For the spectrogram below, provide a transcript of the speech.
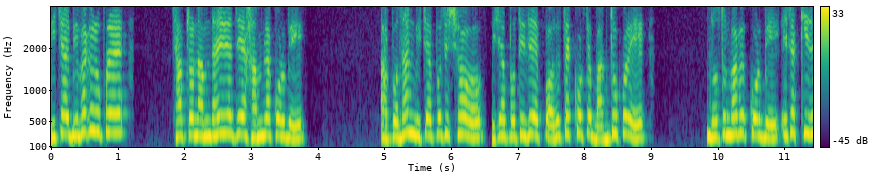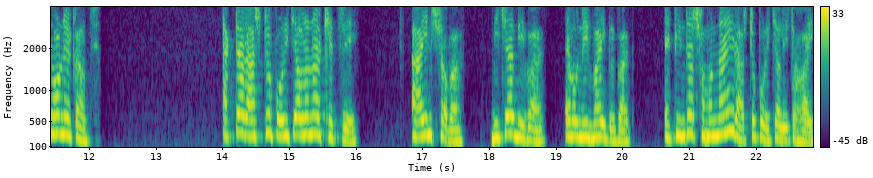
বিচার বিভাগের উপরে ছাত্র নামধারীরা যে হামলা করবে, আর প্রধান বিচারপতি সহ বিচারপতিদের পদত্যাগ করতে বাধ্য করে নতুনভাবে করবে, এটা কি ধরনের কাজ? একটা রাষ্ট্র পরিচালনার ক্ষেত্রে আইনসভা, বিচার বিভাগ এবং নির্বাহী বিভাগ, এই তিনটা সমন্বয়ে রাষ্ট্র পরিচালিত হয়।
